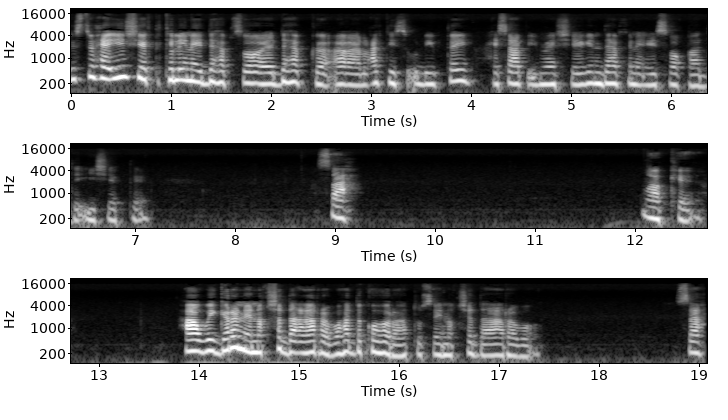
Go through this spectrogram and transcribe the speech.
just waxay ii sheegtay kale inay dahab soo dahabka lacagtiisa u dhiibtay xisaab imay sheegin dahabkana ay soo qaaday ii sheegtay sax okay haa way garanay naqshadda aa rabo hadda ka hor aa tusay naqshadda aa rabo sax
